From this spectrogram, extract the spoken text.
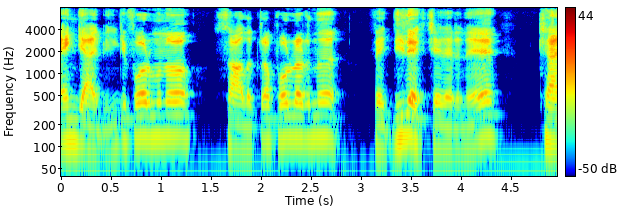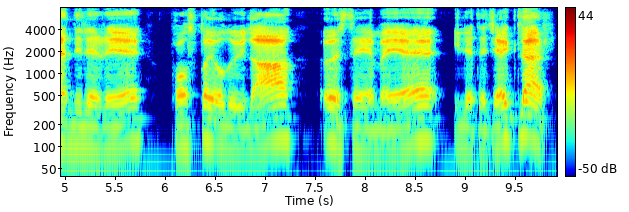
engel bilgi formunu, sağlık raporlarını ve dilekçelerini kendileri posta yoluyla ÖSYM'ye iletecekler.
